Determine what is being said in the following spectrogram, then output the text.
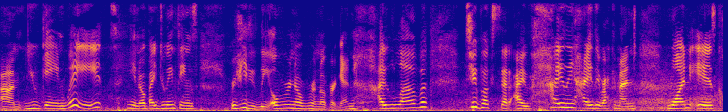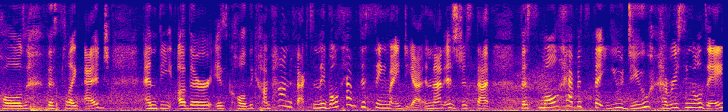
Um, you gain weight, you know, by doing things repeatedly over and over and over again. I love two books that I highly, highly recommend. One is called The Slight Edge, and the other is called The Compound Effect. And they both have the same idea, and that is just that the small habits that you do every single day,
